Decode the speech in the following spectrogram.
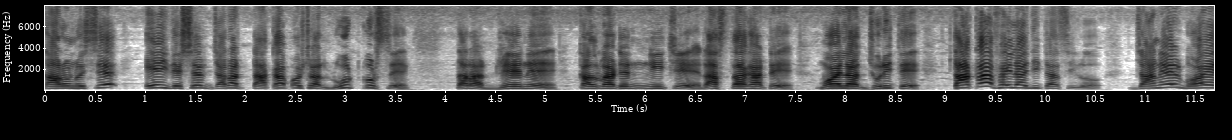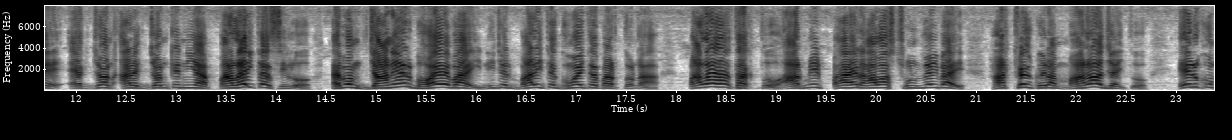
কারণ হচ্ছে এই দেশের যারা টাকা পয়সা লুট করছে, তারা ড্রেনে, কালভার্টের নিচে, রাস্তাঘাটে, ময়লার ঝুড়িতে টাকা ফেলাই দিতেছিল। জানের ভয়ে একজন আরেকজনকে নিয়ে পালাইতেছিল এবং জানের ভয়ে ভাই নিজের বাড়িতে ঘুমাইতে পারতো না পালায়া থাকতো। আর্মির পায়ের আওয়াজ শুনলেই ভাই হার্টফেল করে মারা যাইতো। এরকম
